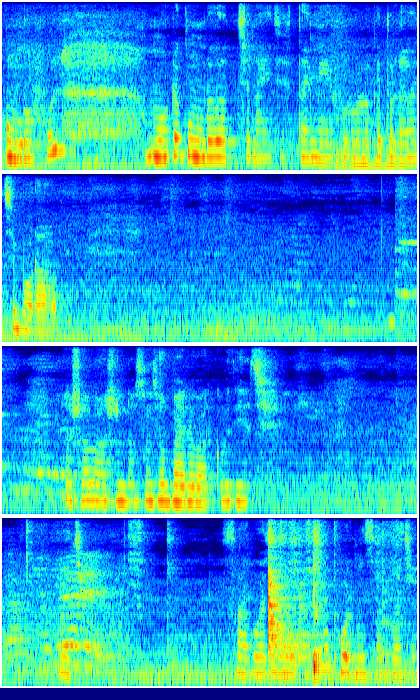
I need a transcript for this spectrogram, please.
কুমড়ো ফুল। মোটে কুমড়ো হচ্ছে না এই যে, তাই মেয়ে ফুলগুলোকে তোলা হয়েছে, বড় হবে। সব আসন টাসন সব বাইরে বার করে দিয়েছে। শাক ভাজা হয়ে গেছে, কলমি শাক ভাজা।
